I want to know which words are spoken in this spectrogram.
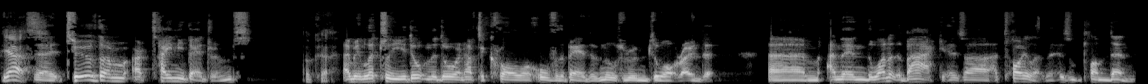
Yes. Uh, two of them are tiny bedrooms. Okay. I mean, literally, you'd open the door and have to crawl over the bed. There's no room to walk around it. Um, and then the one at the back is a, a toilet that isn't plumbed in.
